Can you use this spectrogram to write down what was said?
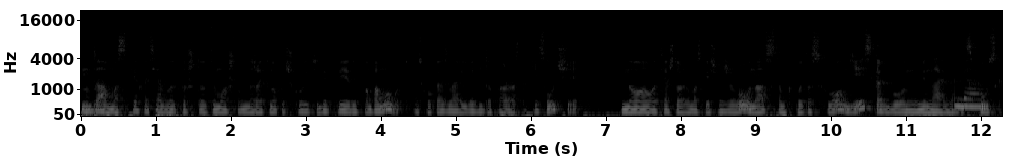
Ну да, в Москве хотя бы то, что ты можешь там нажать кнопочку и тебе приедут, пом- помогут. Насколько я знаю, я видел пару раз такие случаи. Но вот я же тоже в Москве еще живу, у нас там какой-то склон есть, как бы он номинальный Да. спуск,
